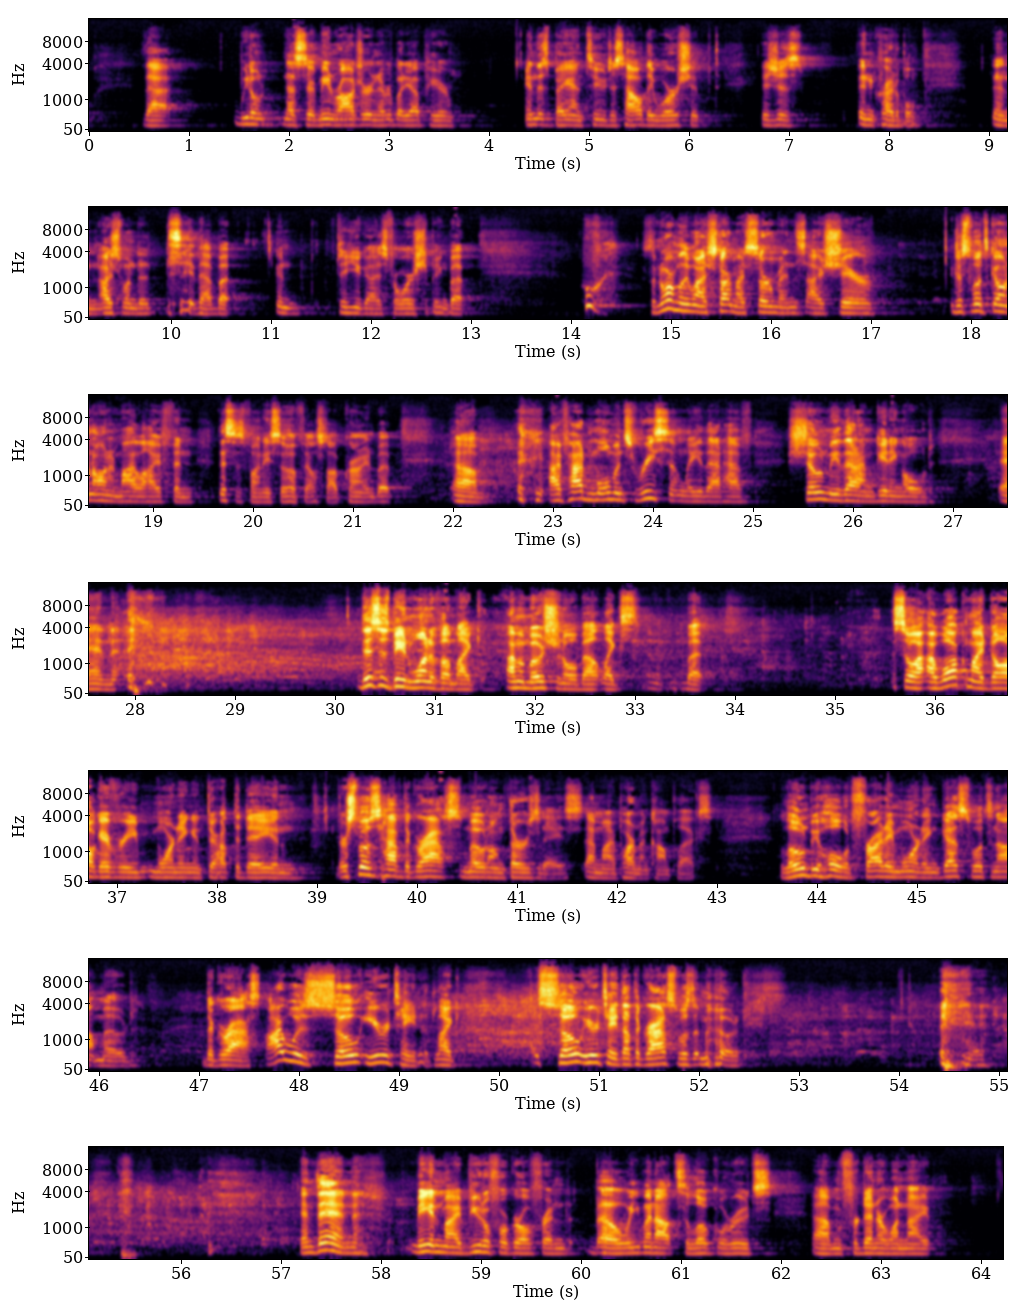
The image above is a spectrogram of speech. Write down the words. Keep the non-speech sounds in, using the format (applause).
that we don't necessarily. Me and Roger and everybody up here, in this band too, just how they worshipped is just incredible. And I just wanted to (laughs) say that, but and to you guys for worshiping, but. Whew, so, normally when I start my sermons, I share just what's going on in my life. And this is funny, so hopefully I'll stop crying. But um, (laughs) I've had moments recently that have shown me that I'm getting old. And (laughs) this has been one of them. Like, I'm emotional about, like, but. So I walk my dog every morning and throughout the day, and they're supposed to have the grass mowed on Thursdays at my apartment complex. Lo and behold, Friday morning, guess what's not mowed? The grass. I was so irritated, like, so irritated that the grass wasn't (laughs) mowed. and then, me and my beautiful girlfriend, Belle, we went out to Local Roots um, for dinner one night,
